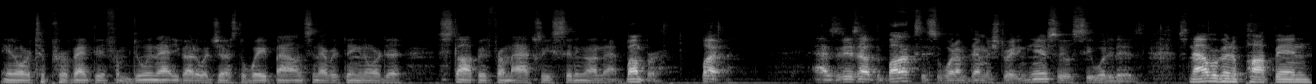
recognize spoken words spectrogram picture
in order to prevent it from doing that. You got to adjust the weight balance and everything in order to stop it from actually sitting on that bumper. But as it is out the box, this is what I'm demonstrating here, so you'll see what it is. So now we're going to pop in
